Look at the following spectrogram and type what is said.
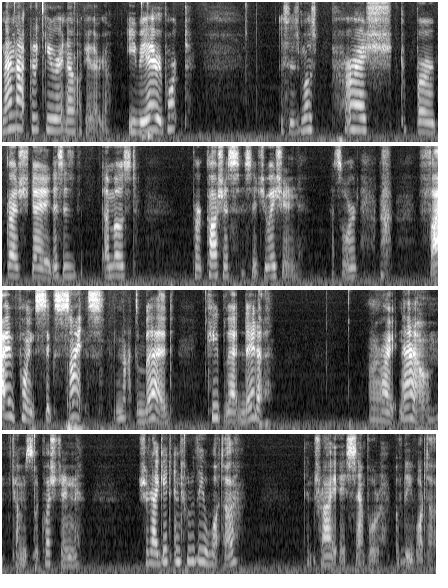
Can I not click you right now? Okay, there we go. EVA report. This is most precautious. This is a most precautious situation. That's the word. 5.6 science. Not bad. Keep that data. Alright, now comes the question. Should I get into the water and try a sample of the water?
